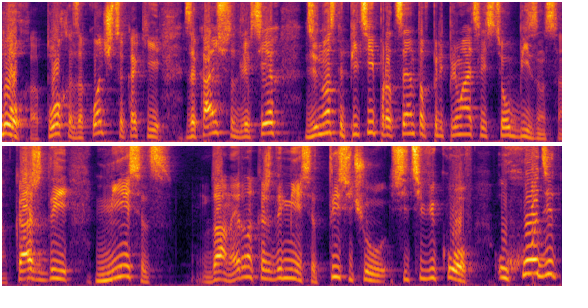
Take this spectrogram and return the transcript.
плохо, плохо закончится, как и заканчивается для всех 95% предпринимателей сетевого бизнеса. Каждый месяц, да, наверное, каждый месяц тысячу сетевиков уходит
